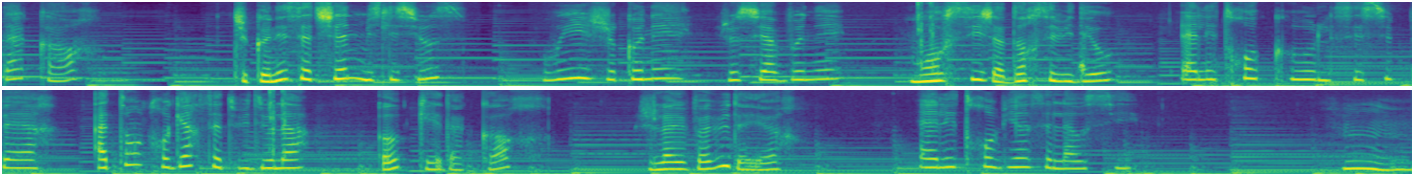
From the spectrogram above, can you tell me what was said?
D'accord. Tu connais cette chaîne, Miss Licious? Oui, je connais, je suis abonnée. Moi aussi, j'adore ces vidéos. Elle est trop cool, c'est super. Attends, regarde cette vidéo-là. Ok, d'accord. Je l'avais pas vue d'ailleurs. Elle est trop bien celle-là aussi. Hmm.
